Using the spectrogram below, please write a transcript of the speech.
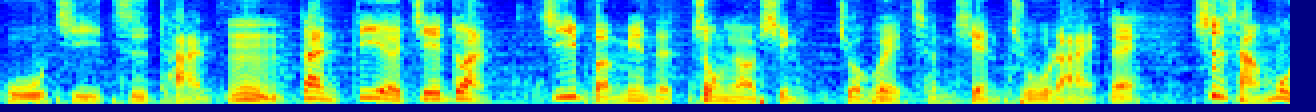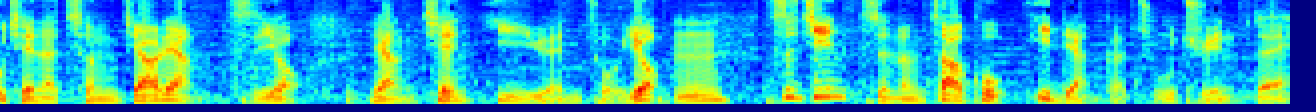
无稽之谈。嗯，但第二阶段基本面的重要性就会呈现出来。对，市场目前的成交量只有两千亿元左右。嗯，资金只能照顾一两个族群。对，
